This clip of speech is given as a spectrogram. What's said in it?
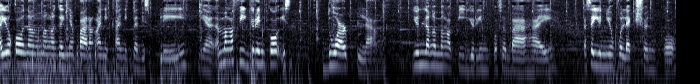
Ayoko ng mga ganyan parang anik-anik na display. Yan. Ang mga figurine ko is dwarf lang. Yun lang ang mga figurine ko sa bahay. Kasi yun yung collection ko.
